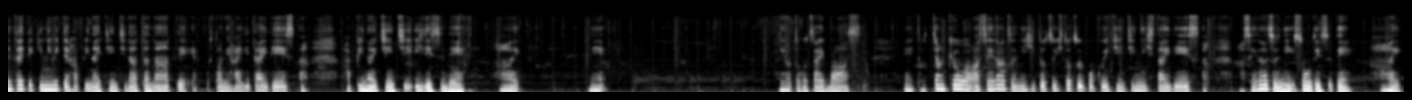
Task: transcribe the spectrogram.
全体的に見てハッピーな一日だったなーって、布団に入りたいです。あ、ハッピーな一日、いいですね。はい。ね。ありがとうございます。えー、とっちゃん、今日は焦らずに一つ一つ動く一日にしたいです。あ、焦らずに、そうですね。はい。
